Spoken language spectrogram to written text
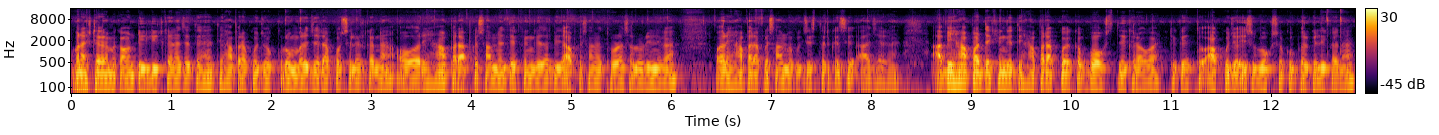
अपना इंस्टाग्राम अकाउंट डिलीट करना चाहते हैं तो यहाँ पर आपको जो क्रोम ब्राउज़र आपको सेलेक्ट करना है, और यहाँ पर आपके सामने देखेंगे अभी आपके सामने थोड़ा सा लोडिंग लगा, और यहाँ पर आपके सामने कुछ इस तरीके से आ जाएगा। अब यहाँ पर देखेंगे तो यहाँ पर आपको एक बॉक्स दिख रहा होगा, ठीक है? तो आपको जो इस बॉक्स के ऊपर क्लिक करना है,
